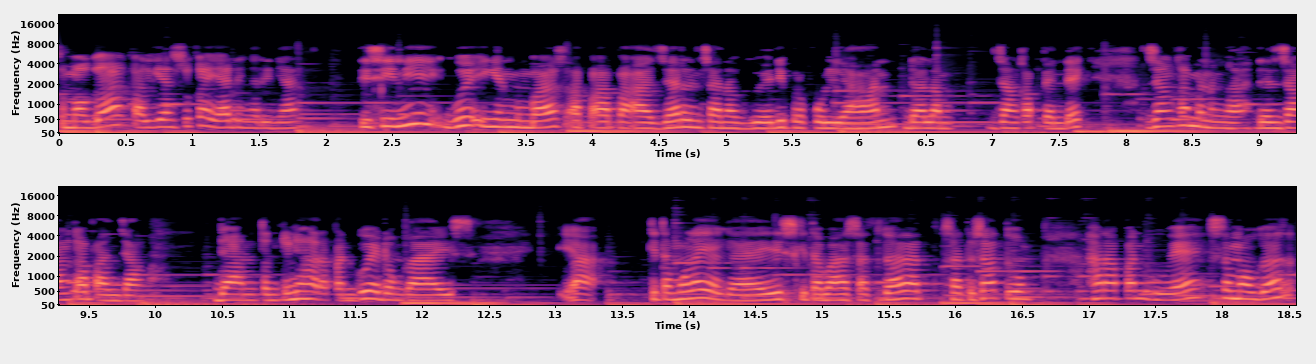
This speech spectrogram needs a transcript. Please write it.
Semoga kalian suka ya dengerinnya. Di sini gue ingin membahas apa-apa aja rencana gue di perkuliahan dalam jangka pendek, jangka menengah, dan jangka panjang. Dan tentunya harapan gue dong guys. Ya, kita mulai ya guys, kita bahas satu-satu. Harapan gue, semoga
